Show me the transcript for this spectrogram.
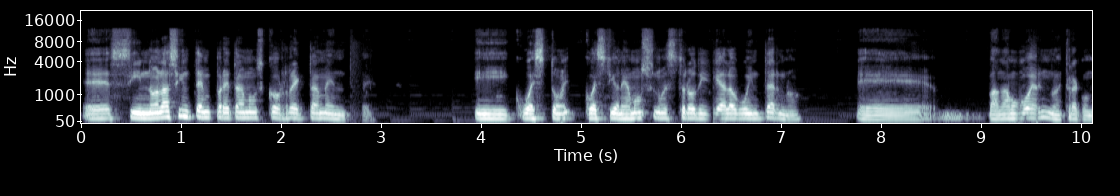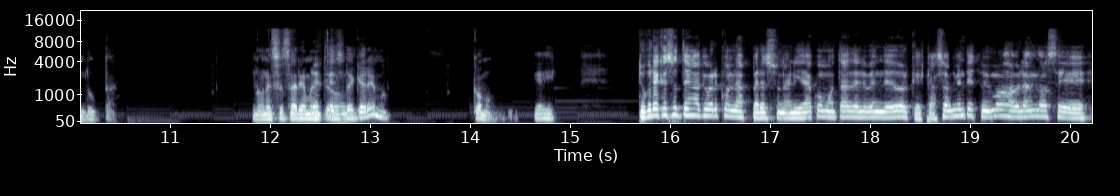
eh, si no las interpretamos correctamente y cuestionamos nuestro diálogo interno, eh, van a mover nuestra conducta. No necesariamente donde queremos. ¿Cómo? ¿Tú crees que eso tenga que ver con la personalidad como tal del vendedor? Que casualmente estuvimos hablando hace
